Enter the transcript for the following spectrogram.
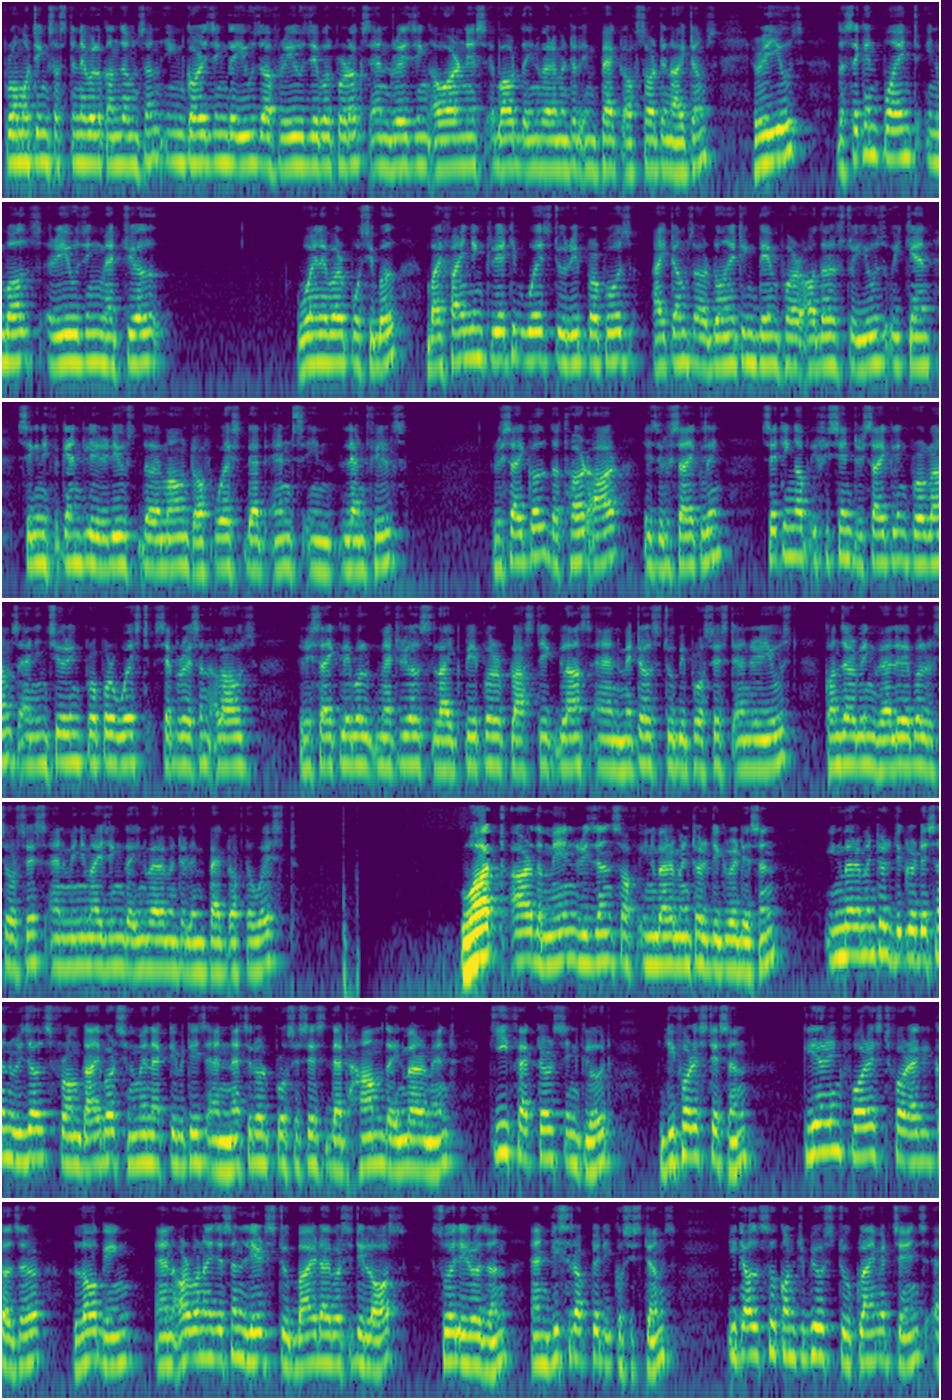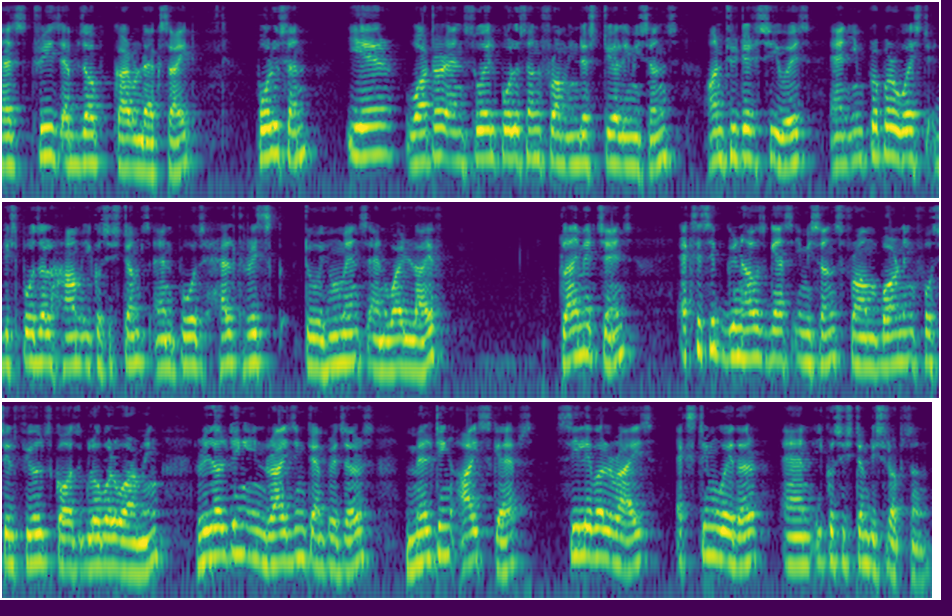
promoting sustainable consumption, encouraging the use of reusable products and raising awareness about the environmental impact of certain items. Reuse. The second point involves reusing material whenever possible. By finding creative ways to repurpose items or donating them for others to use, we can significantly reduce the amount of waste that ends in landfills. Recycle. The third R is recycling. Setting up efficient recycling programs and ensuring proper waste separation allows recyclable materials like paper, plastic, glass and metals to be processed and reused, conserving valuable resources and minimizing the environmental impact of the waste. What are the main reasons of environmental degradation? Environmental degradation results from diverse human activities and natural processes that harm the environment. Key factors include deforestation, Clearing forest for agriculture, logging, and urbanization leads to biodiversity loss, soil erosion, and disrupted ecosystems. It also contributes to climate change as trees absorb carbon dioxide. Pollution, air, water and soil pollution from industrial emissions, untreated sewage and improper waste disposal harm ecosystems and pose health risk to humans and wildlife. Climate change, excessive greenhouse gas emissions from burning fossil fuels cause global warming, resulting in rising temperatures, melting ice caps, sea level rise, extreme weather, and ecosystem disruption.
